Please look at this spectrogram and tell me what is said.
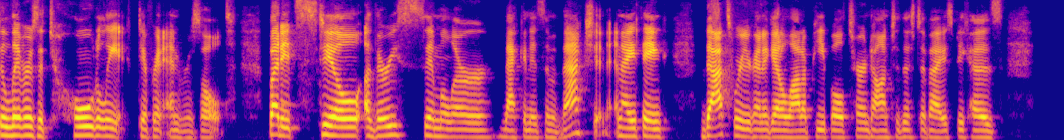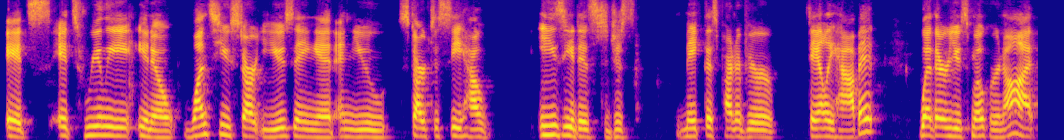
delivers a totally different end result but it's still a very similar mechanism of action and i think that's where you're going to get a lot of people turned on to this device because it's it's really you know once you start using it and you start to see how easy it is to just make this part of your daily habit, whether you smoke or not,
